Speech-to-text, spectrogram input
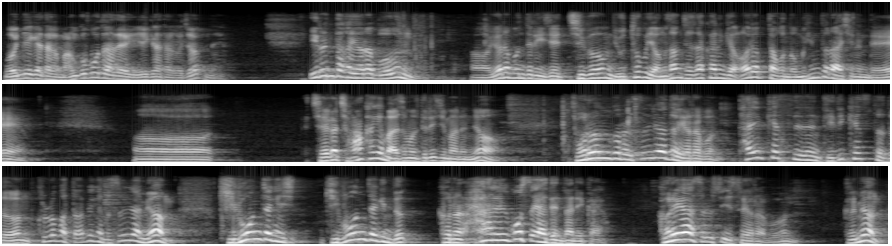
뭔 얘기하다가 망고보다 얘기하다 그죠? 네. 이런다가 여러분, 어, 여러분들이 이제 지금 유튜브 영상 제작하는 게 어렵다고 너무 힘들어 하시는데, 어, 제가 정확하게 말씀을 드리지만은요, 저런 거를 쓰려도 여러분, 타입캐스트든 디디캐스트든 클로바 더빙에도 쓰려면 기본적인, 시- 기본적인 느- 거는 알고 써야 된다니까요. 그래야 쓸 수 있어요, 여러분. 그러면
